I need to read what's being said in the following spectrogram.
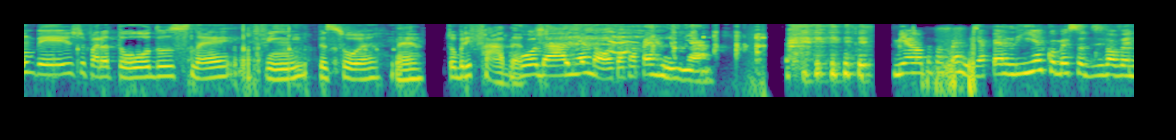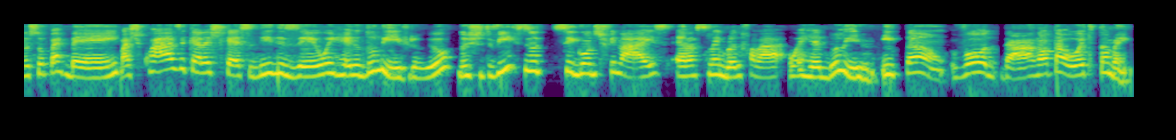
um beijo para todos, né? Enfim, pessoa, né? Tô brifada. Vou dar a minha nota pra perninha. Minha nota para Perlinha. A Perlinha começou desenvolvendo super bem, mas quase que ela esquece de dizer o enredo do livro, viu? Nos 20 segundos finais, ela se lembrou de falar o enredo do livro. Então, vou dar a nota 8 também.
